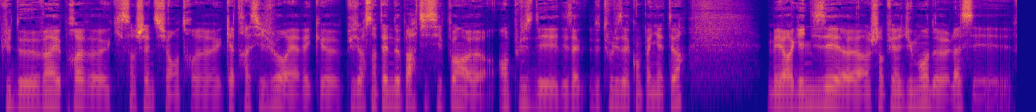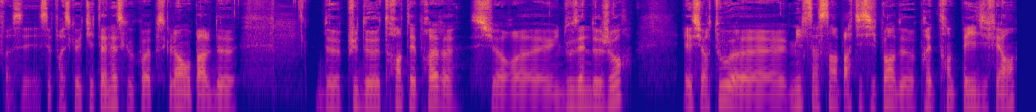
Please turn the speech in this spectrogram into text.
Euh, plus de 20 épreuves euh, qui s'enchaînent sur entre 4 à 6 jours et avec euh, plusieurs centaines de participants euh, en plus des, de tous les accompagnateurs. Mais organiser euh, un championnat du monde, euh, là, c'est enfin, c'est c'est presque titanesque, quoi. Parce que là, on parle de, de plus de 30 épreuves sur euh, une douzaine de jours et surtout euh, 1500 participants de près de 30 pays différents.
